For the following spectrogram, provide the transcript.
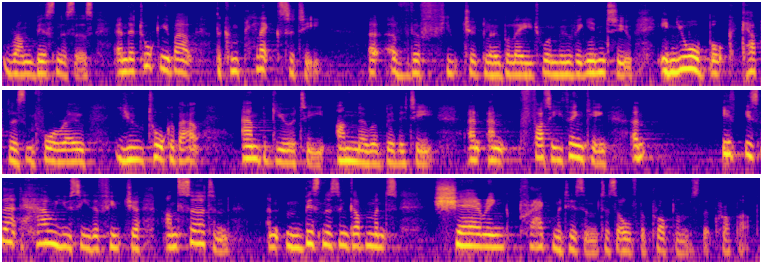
run businesses, and they're talking about the complexity uh, of the future global age we're moving into. In your book, Capitalism 4.0, you talk about ambiguity, unknowability, and, and fuzzy thinking. Um, is, is that how you see the future? Uncertain, and business and governments sharing pragmatism to solve the problems that crop up?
